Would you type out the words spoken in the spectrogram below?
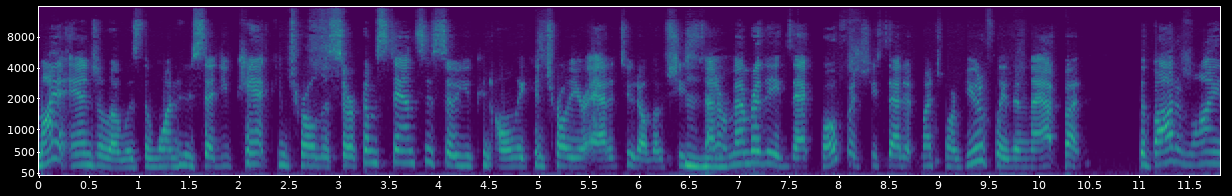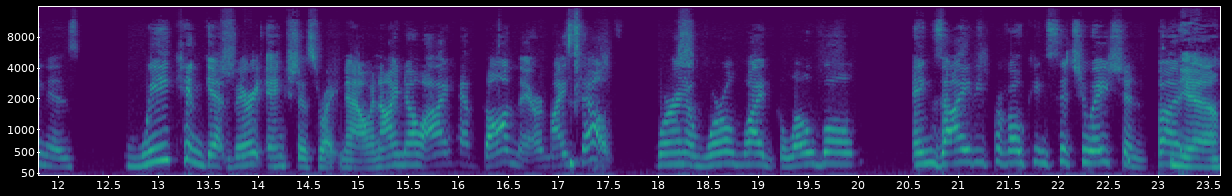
Maya Angelou was the one who said you can't control the circumstances, so you can only control your attitude. Although she, mm-hmm. I don't remember the exact quote, but she said it much more beautifully than that. But the bottom line is, we can get very anxious right now, and I know I have gone there myself. We're in a worldwide, global anxiety provoking situation. But yeah.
